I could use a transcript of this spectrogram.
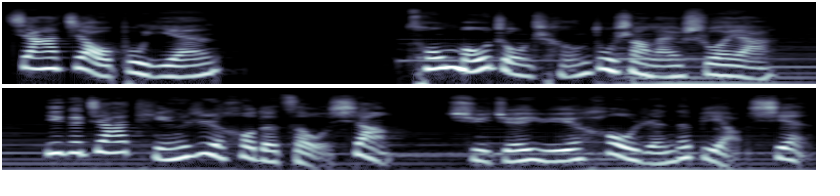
家教不严。从某种程度上来说呀，一个家庭日后的走向取决于后人的表现。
